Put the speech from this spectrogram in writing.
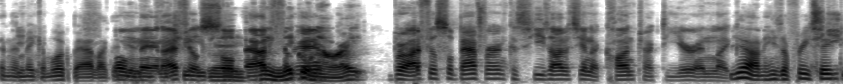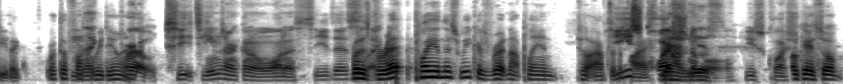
and then make him look bad. Like they Oh, man, I feel Chiefs. so he's bad playing for nickel him. now, right? Bro, I feel so bad for him because he's obviously in a contract year and like Yeah, and he's a free safety. Like, what the fuck like, are we doing? Bro, te- teams aren't gonna want to see this. but is like, Verrett playing this week, or is Brett not playing till after he's the bye? Yeah, he questionable. he's questionable. Okay, so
